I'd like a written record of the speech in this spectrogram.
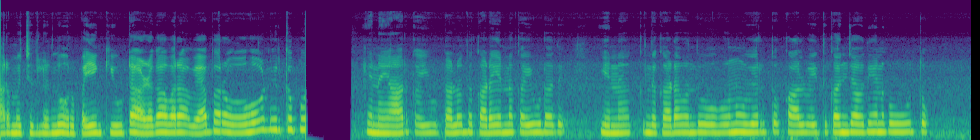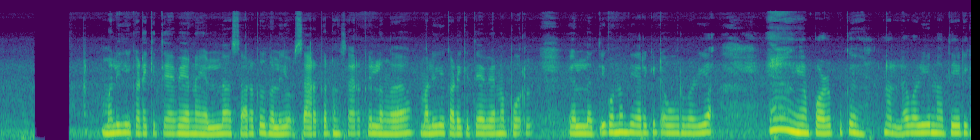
ஆரம்பித்ததுலேருந்து ஒரு பையன் க்யூட்டாக அழகாக வரா. வியாபாரம் ஓஹோன்னு இருக்க போ என்னை யார் கை விட்டாலும் இந்த கடை என்ன கை விடாது என்ன இந்த கடை வந்து ஓஹோன்னு உயர்த்தும். கால் வைத்து கஞ்சாவது எனக்கு ஊற்றும் மளிகை கடைக்கு தேவையான எல்லா சரக்குகளையும் சரக்குன்னு சரக்கு இல்லைங்க. மளிகை கடைக்கு தேவையான பொருள் எல்லாத்தையும் கொண்டு வந்து இறக்கிட்டேன் ஒரு வழியாக என் பழப்புக்கு நல்ல வழியை நான் தேடிக்கினேன்.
